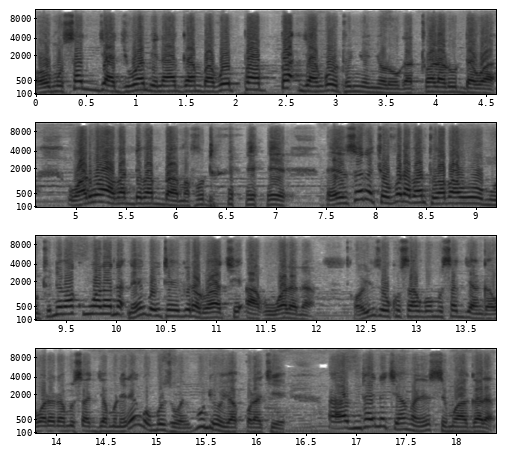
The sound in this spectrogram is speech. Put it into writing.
omusajja agiwambye n'agamba bwe papa jangu otunnyonnyola ogatwala luddawa waliwo abadde babba amafuta ensi eno kyova olaba nti wabaawo omuntu ne bakuwalana naye ng'olitegeera lwaki akuwalana? Oyinza okusanga omusajja ng'awalana musajja munene ng'ombuzi wayi gundi oyo akola ki ntalina kyeyanga naye simwagala.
